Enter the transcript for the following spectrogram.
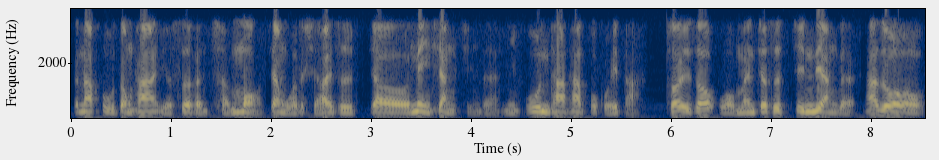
跟他互动。他有时候很沉默，像我的小孩子比较内向型的，你不问他，他不回答。所以说，我们就是尽量的。那如果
